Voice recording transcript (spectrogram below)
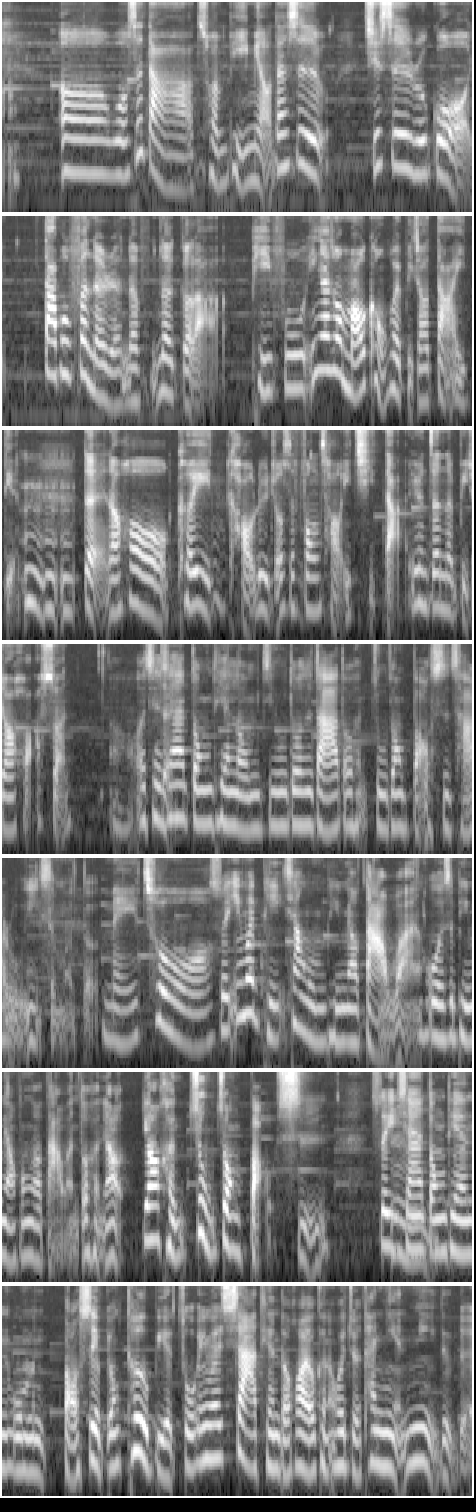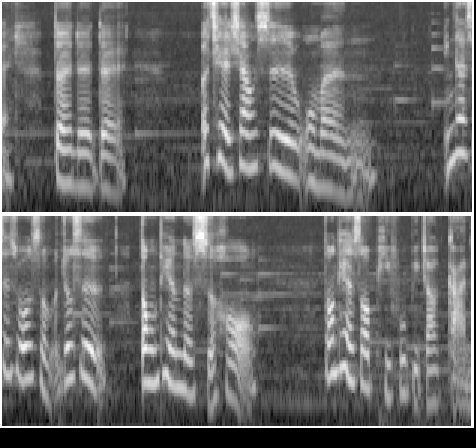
呃，我是打纯皮秒，但是其实如果大部分的人的那个啦，皮肤应该说毛孔会比较大一点，嗯嗯嗯。对，然后可以考虑就是蜂巢一起打，因为真的比较划算。哦，而且现在冬天了，我们几乎都是大家都很注重保湿、擦乳液什么的。没错，所以，因为皮像我们皮秒打完，或者是皮秒、蜂秒打完，都很要要很注重保湿。所以现在嗯冬天我们保湿也不用特别做，因为夏天的话有可能会觉得太黏腻，对不对？对对对，而且像是我们应该是说什么，就是冬天的时候，冬天的时候皮肤比较干，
